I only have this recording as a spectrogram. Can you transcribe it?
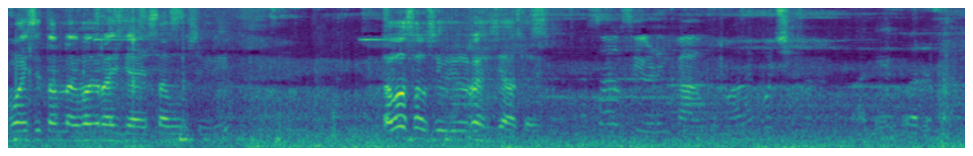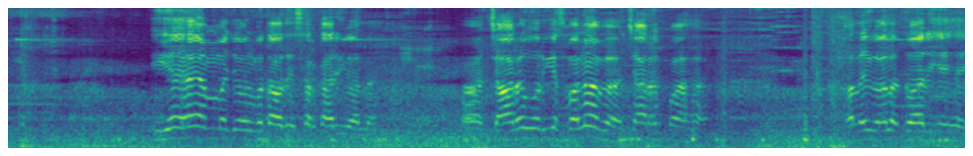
वहीं से तब लगभग रह जाए सब सीढ़ी। तब सब सीढ़ी में रह जाते। हैं है ये है अम्मा जो बता दे सरकारी वाला। ये हाँ चारों ओरियस बना हुआ चारों पा है हलई वाला द्वार ये है।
